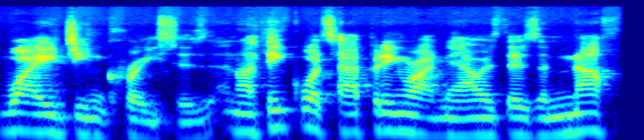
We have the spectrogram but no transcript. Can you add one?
wage increases? And I think what's happening right now is there's enough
